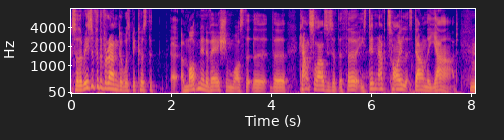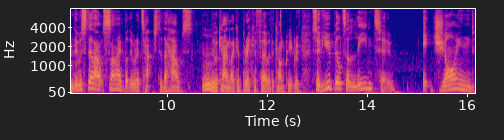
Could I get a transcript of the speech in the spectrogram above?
so the reason for the veranda was because the a modern innovation was that the the council houses of the 30s didn't have toilets down the yard. Mm. They were still outside, but they were attached to the house. Mm. They were kind of like a brick affair with a concrete roof. So if you built a lean-to, it joined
